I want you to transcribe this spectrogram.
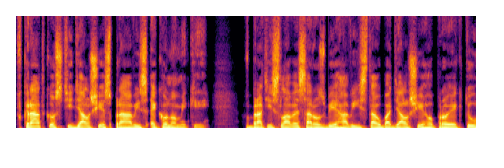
V krátkosti ďalšie správy z ekonomiky. V Bratislave sa rozbieha výstavba ďalšieho projektu,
